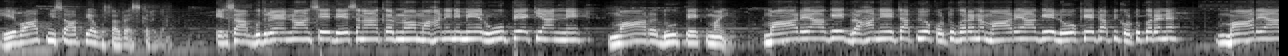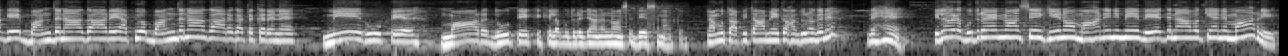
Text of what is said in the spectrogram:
ඒවාත් නිසාපිය අකුසල් රැස් කරගන්න. එනිසා බුදුරජන් වහන්සේ දේශනා කරනවා මහනිනි මේ රූපය කියන්නේ මාර දූතෙක් මයි. මාරයාගේ ග්‍රහණයට අපිව කොටු කරන මාරයාගේ ලෝකයට අපි කොටු කරන මාරයාගේ බන්ධනාගාරය අපිව බන්ධනාගාරගත කරන මේ රූපය මාර දූතයක කියලා බුදුරජාණන් වහන්සේ දේශනා කන. නමුත් අපිතා මේක හඳුනගෙන නැහැ. ඉළඟට බුදුරජන් වහන්සේ කියනවා මහනෙන මේ වේදනාව කියන මාරයෙක්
